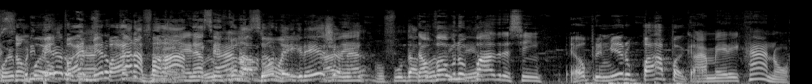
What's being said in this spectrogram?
Foi o São primeiro, Pedro, né? primeiro cara a Padres, falar né? nessa Ele- O fundador entonação da igreja, Tá né? O fundador Então vamos da no padre, assim. É o primeiro papa, cara. Americano,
